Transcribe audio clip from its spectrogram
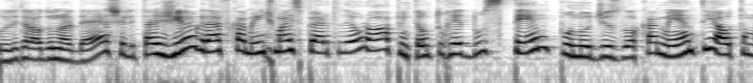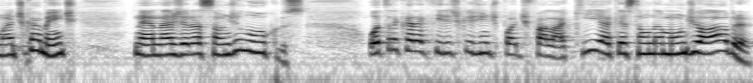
o litoral do Nordeste, ele está geograficamente mais perto da Europa. Então, tu reduz tempo no deslocamento e automaticamente né, na geração de lucros. Outra característica que a gente pode falar aqui é a questão da mão de obra.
